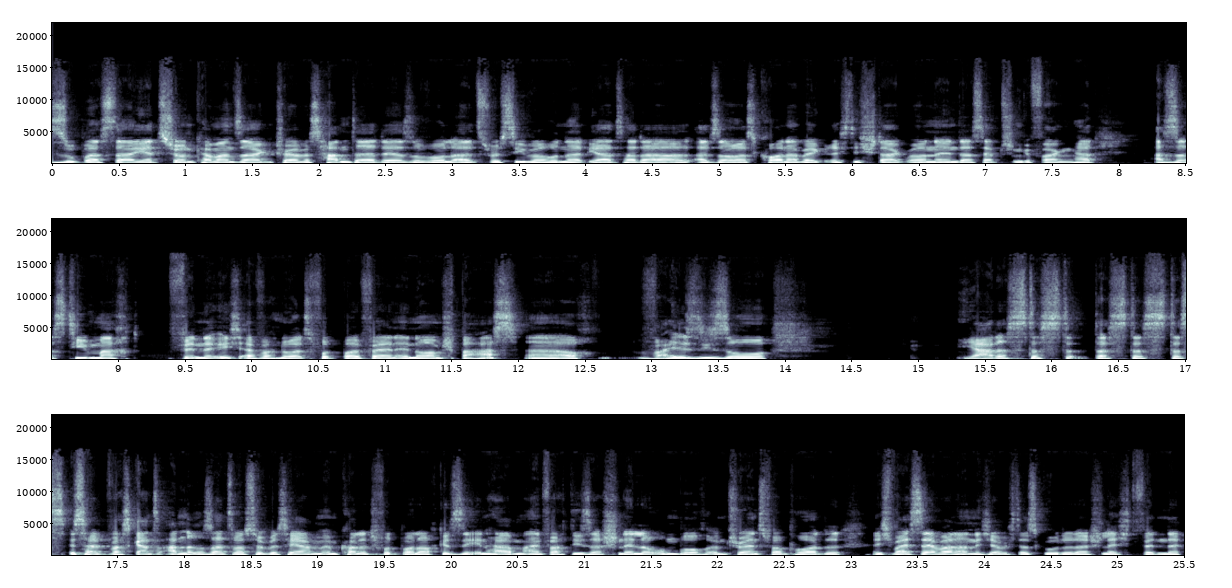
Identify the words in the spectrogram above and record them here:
Superstar jetzt schon, kann man sagen, Travis Hunter, der sowohl als Receiver 100 Yards hatte, als auch als Cornerback richtig stark war und eine Interception gefangen hat. Also das Team macht, finde ich, einfach nur als Football-Fan enorm Spaß, äh, auch weil sie so, ja, das, das, das, das, das ist halt was ganz anderes, als was wir bisher im College Football auch gesehen haben. Einfach dieser schnelle Umbruch im Transfer Portal. Ich weiß selber noch nicht, ob ich das gut oder schlecht finde.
